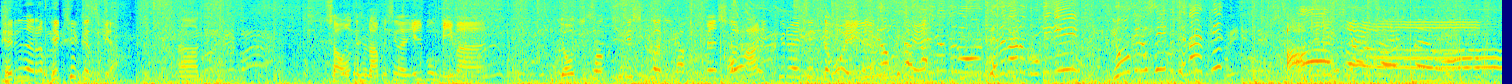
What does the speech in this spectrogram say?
베르나르가 100킬 끊습니다. 아, 자, 어느새 남은 시간 1분 미만. 여기서 키리스까지 잡으면 시간 많이 필요해진다. 오, 에일리언 여기서. 살려 들어온 베르나르 녹이기 여기로 세이브 되나요 핀? 아, 했어요.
